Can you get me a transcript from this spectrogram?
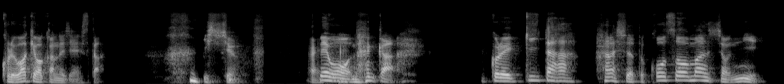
これわけわかんないじゃないですか。一瞬。でも、はいなんか、これ聞いた話だと、高層マンションに、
